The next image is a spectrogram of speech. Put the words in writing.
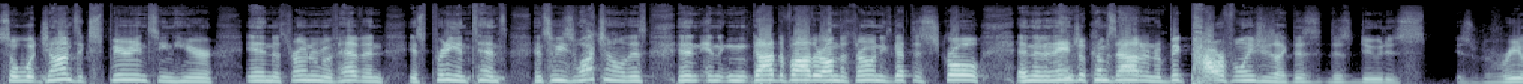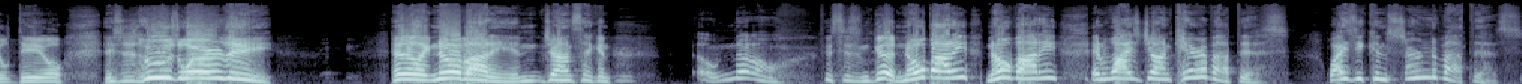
So, what John's experiencing here in the throne room of heaven is pretty intense. And so he's watching all this, and, and God the Father on the throne, he's got this scroll, and then an angel comes out, and a big, powerful angel. He's like, This, this dude is, is real deal. And he says, Who's worthy? And they're like, Nobody. And John's thinking, Oh no, this isn't good. Nobody, nobody. And why does John care about this? Why is he concerned about this?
